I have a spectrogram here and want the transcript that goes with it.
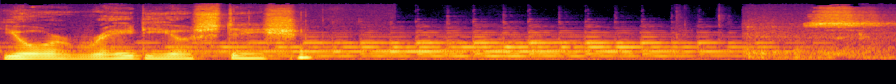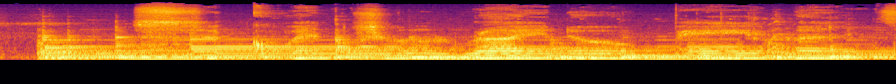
your radio station. Sequential rhino payments.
